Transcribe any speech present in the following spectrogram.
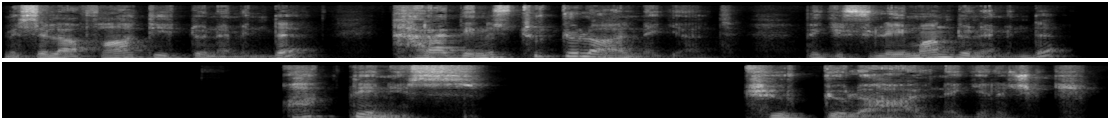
Mesela Fatih döneminde Karadeniz Türk Gölü haline geldi. Peki Süleyman döneminde Akdeniz Türk Gölü haline gelecek.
